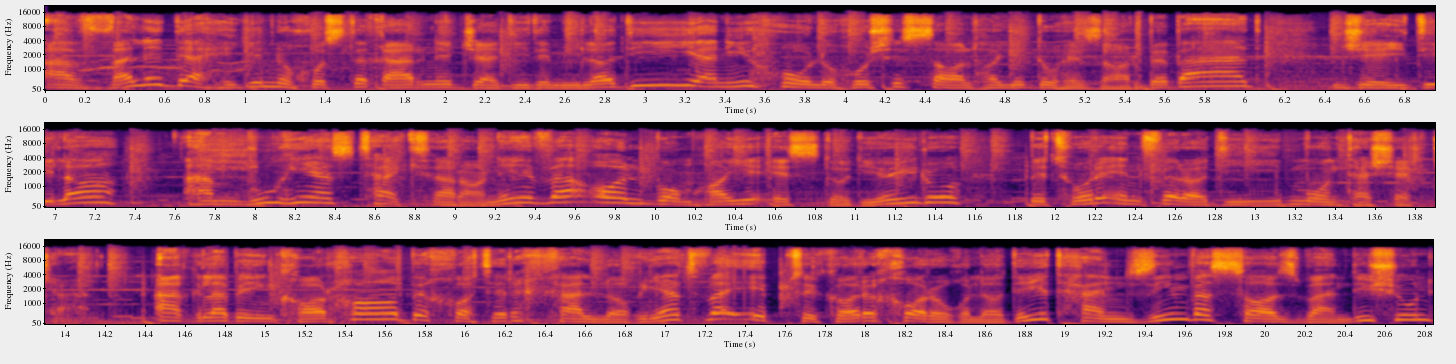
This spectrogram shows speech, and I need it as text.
اول دهه نخست قرن جدید میلادی یعنی حول و سالهای 2000 به بعد جی دیلا انبوهی از تکترانه و آلبوم های استودیویی رو به طور انفرادی منتشر کرد. اغلب این کارها به خاطر خلاقیت و ابتکار خارق‌العاده تنظیم و سازبندیشون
